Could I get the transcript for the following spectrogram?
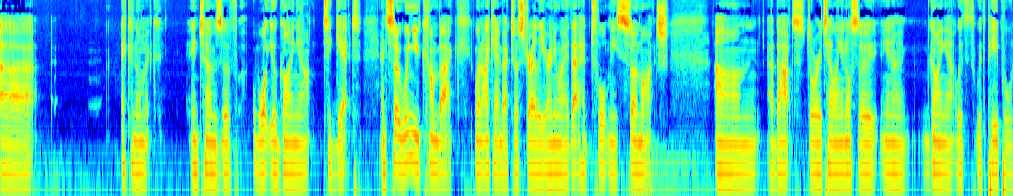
uh, economic in terms of what you're going out to get. And so when you come back, when I came back to Australia anyway, that had taught me so much um, about storytelling and also, you know, going out with, with people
